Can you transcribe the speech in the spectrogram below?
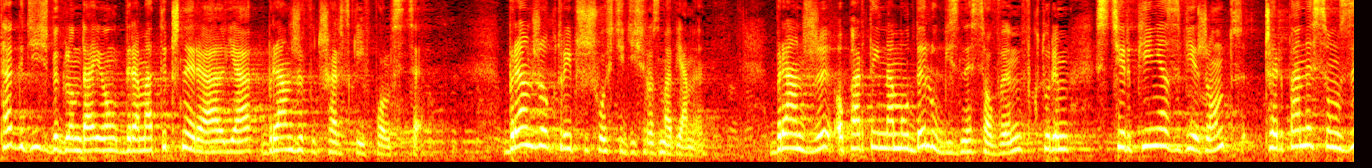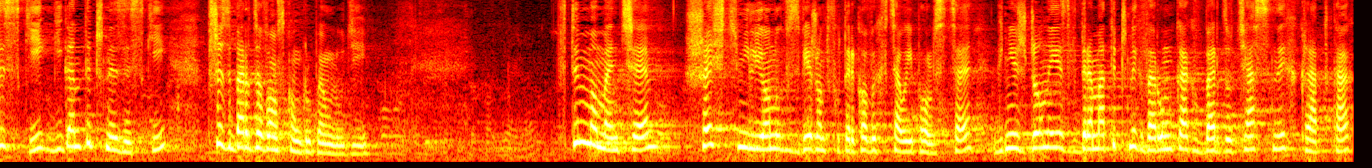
Tak dziś wyglądają dramatyczne realia branży futrzarskiej w Polsce. Branży, o której przyszłości dziś rozmawiamy. Branży opartej na modelu biznesowym, w którym z cierpienia zwierząt czerpane są zyski, gigantyczne zyski, przez bardzo wąską grupę ludzi. W tym momencie 6 milionów zwierząt futerkowych w całej Polsce gnieżdżone jest w dramatycznych warunkach w bardzo ciasnych klatkach,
